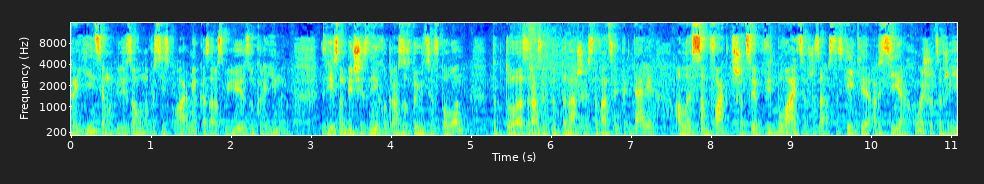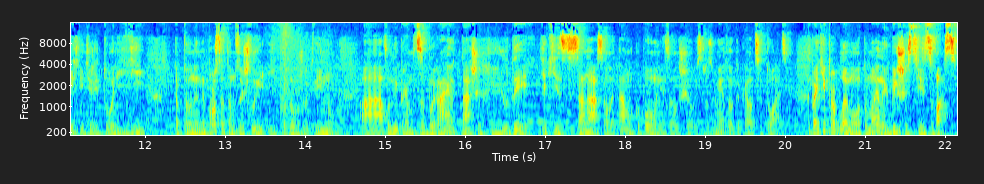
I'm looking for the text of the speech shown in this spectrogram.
українця мобілізовано в російську армію, яка зараз воює з Україною. Звісно, більшість з них одразу здаються в полон, тобто зразу йдуть до наших здаватися і так далі. Але сам факт, що це відбувається вже зараз, наскільки Росія рахує, що це вже їхні території, тобто вони не просто там зайшли і продовжують війну, а вони прям забирають наших людей, які за нас, але там окуповані залишились. Розумієте, така от ситуація. Типа, які проблеми от у мене в більшості з вас?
